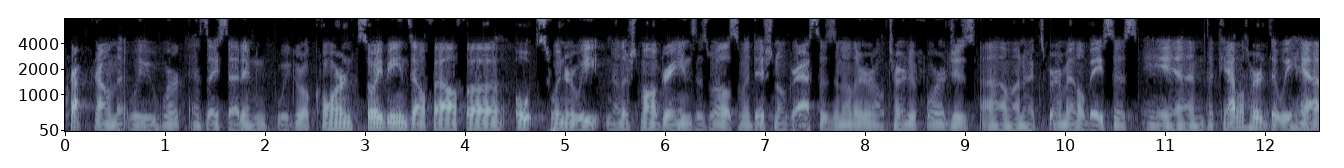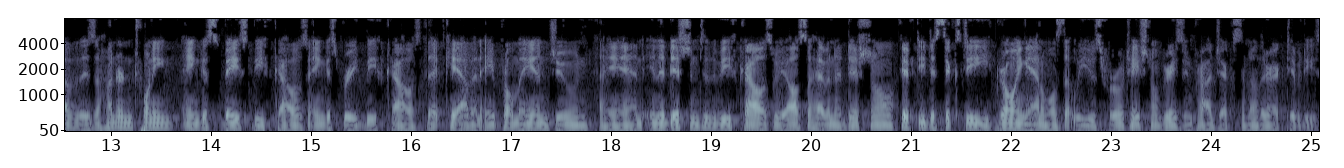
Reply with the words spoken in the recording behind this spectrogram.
crop ground that we work, as I said, and we grow corn, soybeans, alfalfa, oats, winter wheat, and other small grains, as well some additional grasses and other alternative forages um, on an experimental basis. And the cattle herd that we have is 120 Angus-based beef cows, Angus breed beef cows that calve in April, May, and June. And in addition to the beef cows, we also have an additional 50 to 60 growing animals that we use for rotational grazing projects and other activities.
